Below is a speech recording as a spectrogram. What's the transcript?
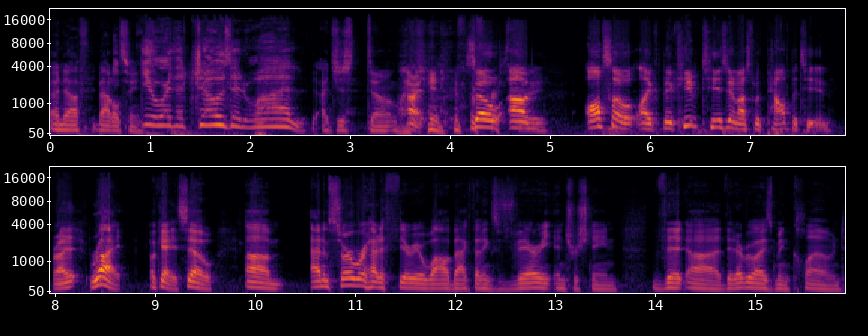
enough battle scenes. you were the chosen one. I just don't like All right. any So, um, also, like they keep teasing us with Palpatine, right? Right. Okay. So, um, Adam Serwer had a theory a while back that I think is very interesting that uh, that everybody's been cloned,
